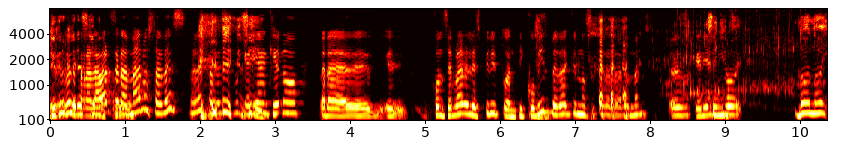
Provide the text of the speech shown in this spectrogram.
Yo creo que Bueno, para lavarse las manos, tal vez, ¿verdad? Tal vez eso Sí. querían que uno, para eh, eh, conservar el espíritu anti-COVID, ¿verdad? Que uno se fuera a lavar las manos. Tal vez eso querían. Sí, yo- no, no, y,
